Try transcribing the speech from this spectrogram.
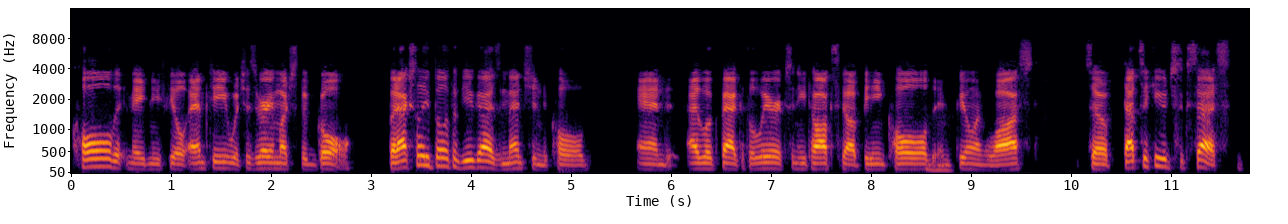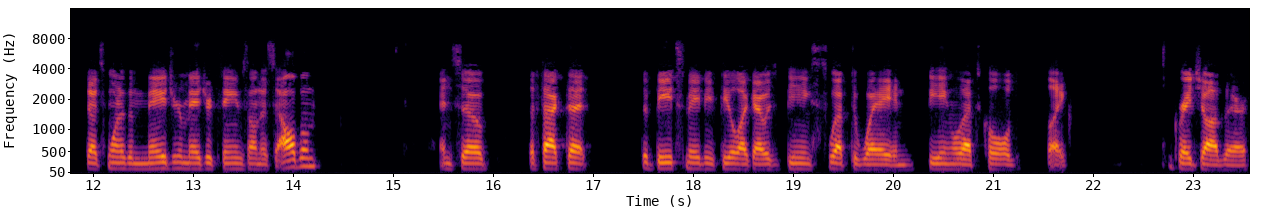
cold. It made me feel empty, which is very much the goal. But actually, both of you guys mentioned cold, and I look back at the lyrics, and he talks about being cold and feeling lost. So that's a huge success. That's one of the major, major themes on this album. And so the fact that the beats made me feel like I was being swept away and being left cold, like, great job there.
